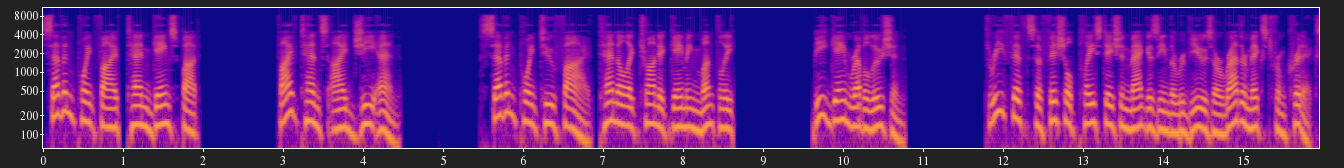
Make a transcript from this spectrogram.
7.5, 10 GameSpot. 5 tenths IGN 7.25, 10 Electronic Gaming Monthly. B Game Revolution. 3 fifths official PlayStation Magazine. The reviews are rather mixed from critics.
